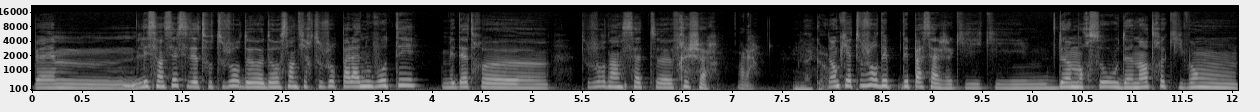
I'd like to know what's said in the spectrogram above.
Ben, hum, L'essentiel, c'est d'être toujours, de, de ressentir toujours pas la nouveauté, mais d'être euh, toujours dans cette fraîcheur. Voilà. Donc il y a toujours des, des passages qui, qui d'un morceau ou d'un autre qui vont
